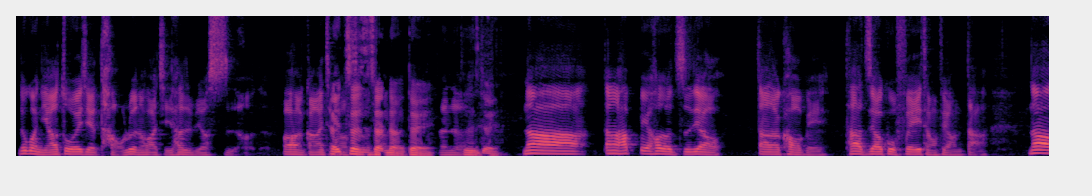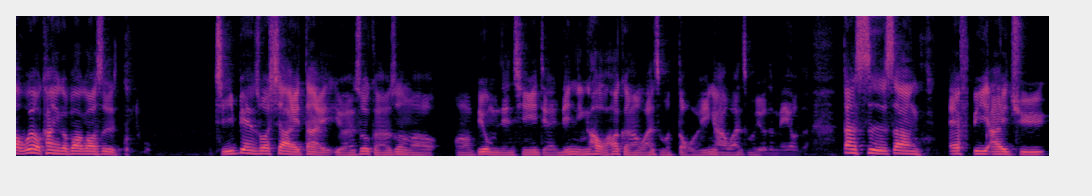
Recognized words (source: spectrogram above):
如果你要做一些讨论的话，其实它是比较适合的。包括刚才讲的，这是真的，对，真的，这是对。那当然它背后的资料大到靠背，它的资料库非常非常大。那我有看一个报告是。即便说下一代有人说可能说什么，呃，比我们年轻一点，零零后他可能玩什么抖音啊，玩什么有的没有的，但事实上，FB、IG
